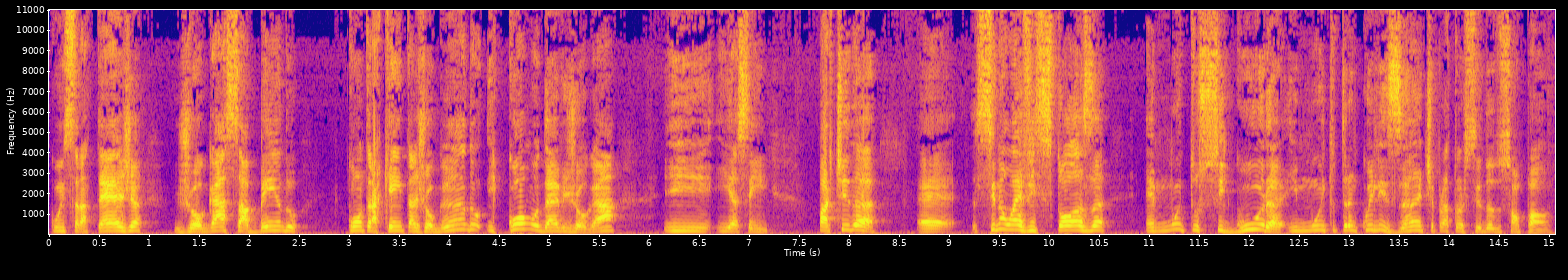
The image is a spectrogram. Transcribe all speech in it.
com estratégia, jogar sabendo contra quem está jogando e como deve jogar. E, e assim, partida, é, se não é vistosa, é muito segura e muito tranquilizante para a torcida do São Paulo.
